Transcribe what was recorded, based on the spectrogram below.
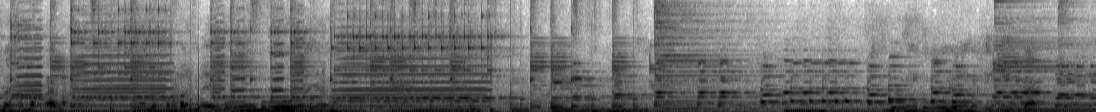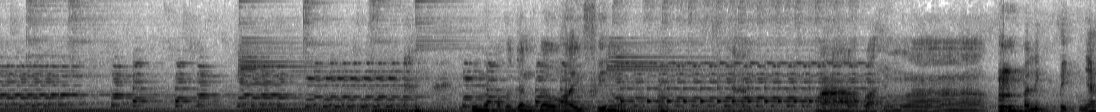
Ganda sa mata, no? Lalo kapag may buong buo, ayan. Buong buo yung makikita. Ito napakaganda, oh, high fin? Ayan. Mahaba yung mga palikpik niya.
